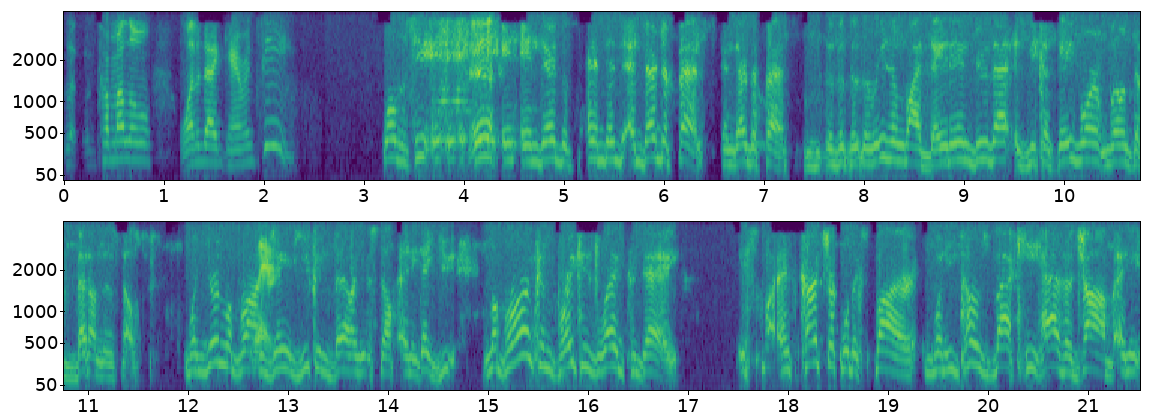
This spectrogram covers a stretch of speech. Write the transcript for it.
Le, Carmelo wanted that guarantee. Well, see, i- i- Yeah. in, in their de- in their, in their defense, in their defense, the, the, the reason why they didn't do that is because they weren't willing to bet on themselves. When you're LeBron Right. James, you can bet on yourself any day. You, LeBron can break his leg today. His, his contract will expire. When he comes back, he has a job, and, he,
